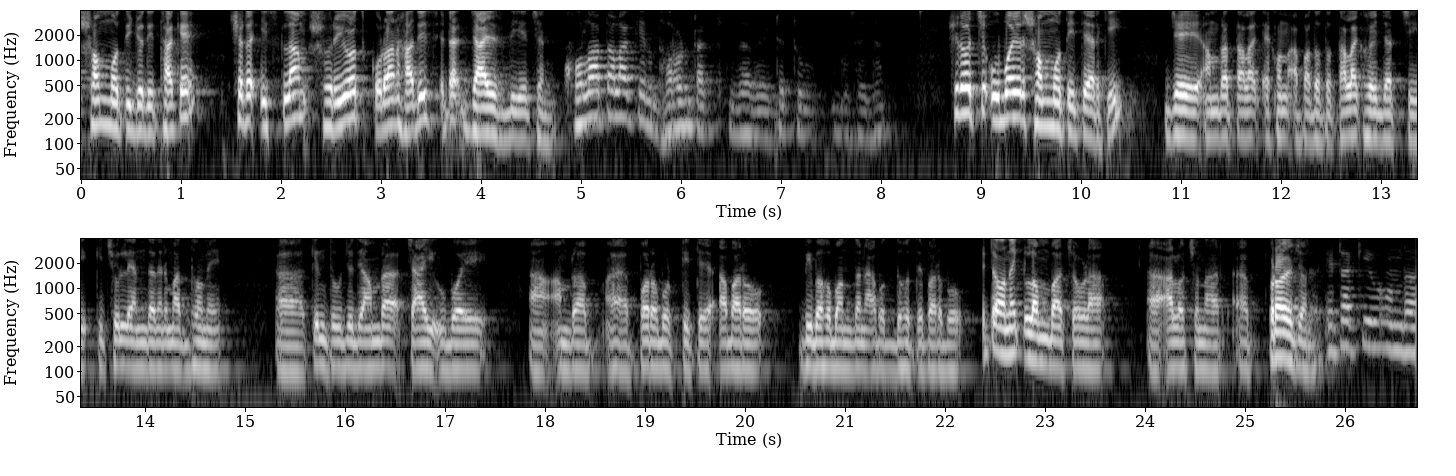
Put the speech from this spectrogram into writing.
সম্মতি যদি থাকে সেটা ইসলাম শরীয়ত কোরআন হাদিস এটা জায়েজ দিয়েছেন। খোলা তালাকের ধরনটা কীভাবে এটা একটু বুঝাই দেন। সেটা হচ্ছে উভয়ের সম্মতিতে আর কি যে আমরা তালাক এখন আপাতত তালাক হয়ে যাচ্ছি কিছু লেনদেনের মাধ্যমে কিন্তু যদি আমরা চাই উভয়ে আমরা পরবর্তীতে আবারও বিবাহ বন্ধনে আবদ্ধ হতে পারব এটা অনেক লম্বা চওড়া আলোচনার প্রয়োজন। এটা কি ওনরা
